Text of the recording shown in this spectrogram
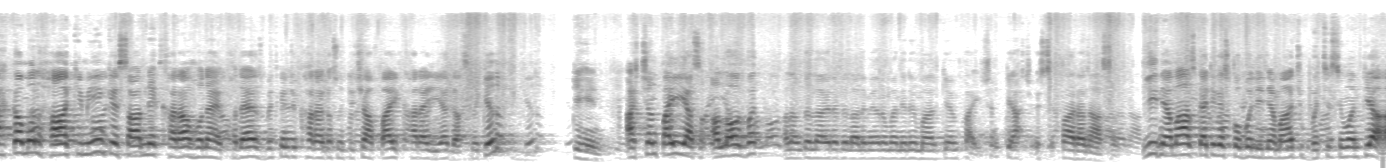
احکم الحاکمیٖن کے سامنے کھڑا ہونا ہے۔ خۄدایس بٕتھِ کَنۍ چھُ کھڑا گژھُن تہِ چھا پاے کھڑا یِیا گژھنہٕ کِنہٕ کہین۔ اَسہِ چھَنہٕ پَیی آسان اللہ اکبر۔ الحمدُاللہ رب العالمین الرحمن الرحیم مالک یوم پَیی چھَنہٕ کیٛاہ چھِ أسۍ پَران آسان یہِ نٮ۪ماز کَتہِ گژھِ قبوٗل یہِ نٮ۪ماز چھِ بٕتھِس یِوان کیٛاہ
